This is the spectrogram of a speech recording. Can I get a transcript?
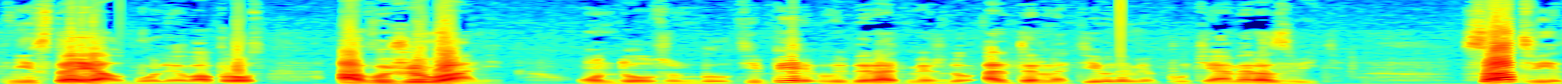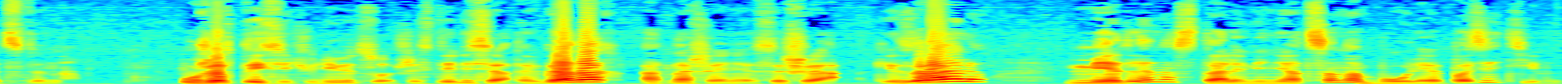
не стоял более вопрос о выживании. Он должен был теперь выбирать между альтернативными путями развития. Соответственно, уже в 1960-х годах отношения США к Израилю медленно стали меняться на более позитивные.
